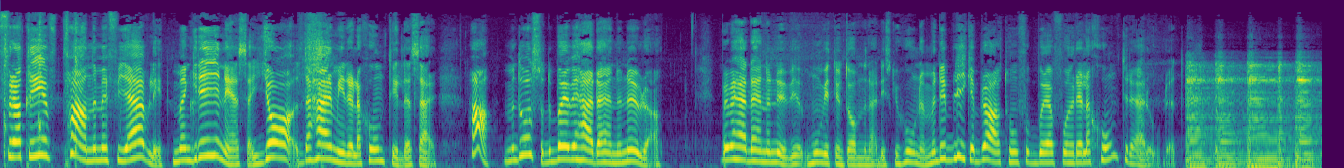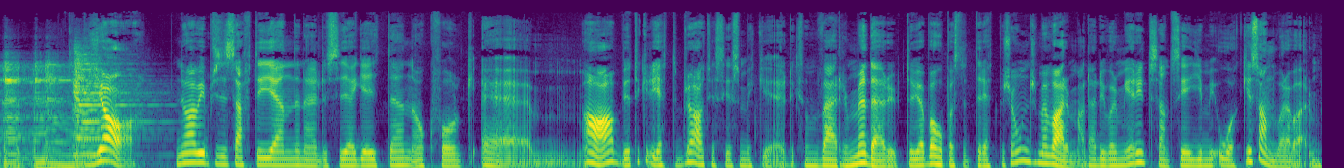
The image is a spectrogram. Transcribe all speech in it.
för att det är fan med för jävligt. Men grejen är så här, ja, det här är min relation till det. Så här, ha, men då så, då börjar vi härda henne nu då. Börjar vi härda henne nu. Hon vet ju inte om den här diskussionen. Men det blir lika bra att hon får börja få en relation till det här ordet. Ja, nu har vi precis haft det igen den här Lucia-gaten och folk, eh, ja, jag tycker det är jättebra att jag ser så mycket liksom, värme där ute. Jag bara hoppas att det är rätt personer som är varma. Det hade ju varit mer intressant att se Jimmy Åkesson vara varm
